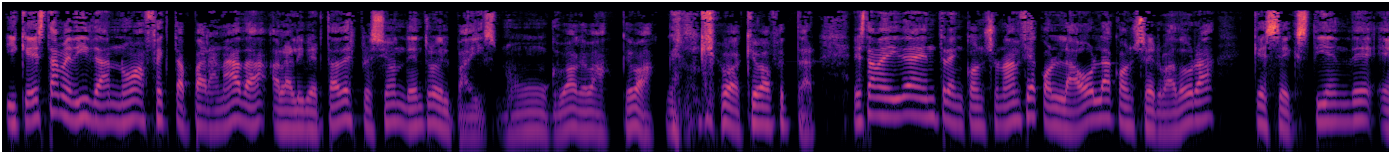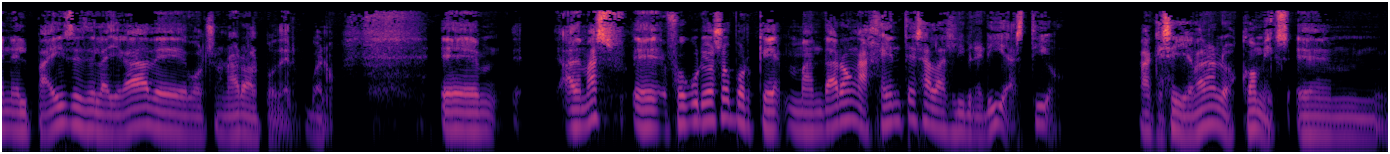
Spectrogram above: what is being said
y que esta medida no afecta para nada a la libertad de expresión dentro del país. No, que va, que va, que va, que va, que va a afectar. Esta medida entra en consonancia con la ola conservadora que se extiende en el país desde la llegada de Bolsonaro al poder. Bueno, eh, además eh, fue curioso porque mandaron agentes a las librerías, tío, para que se llevaran los cómics. Eh,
